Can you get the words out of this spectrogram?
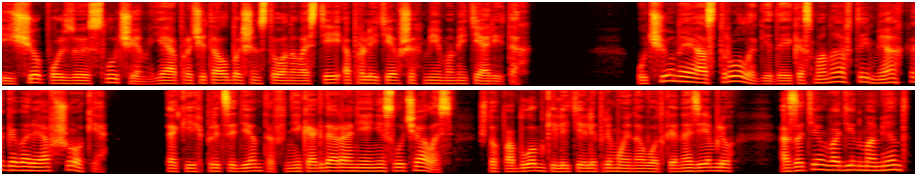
Еще, пользуясь случаем, я прочитал большинство новостей о пролетевших мимо метеоритах. Ученые-астрологи, да и космонавты, мягко говоря, в шоке. Таких прецедентов никогда ранее не случалось, что обломки летели прямой наводкой на Землю, а затем в один момент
